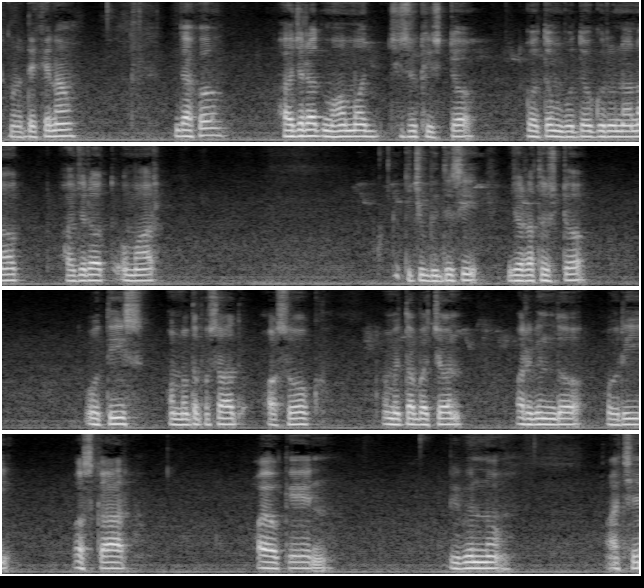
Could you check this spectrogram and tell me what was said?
তোমরা দেখে নাও। দেখো হজরত মোহাম্মদ যীশু খ্রিস্ট গৌতম বুদ্ধ, গুরু নানক হজরত উমার, কিছু বিদেশি Zarathustra Atish Annadaprasad, Ashok, Amitabh Bachchan, Aurobindo Hari Oscar Eucken বিভিন্ন আছে।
